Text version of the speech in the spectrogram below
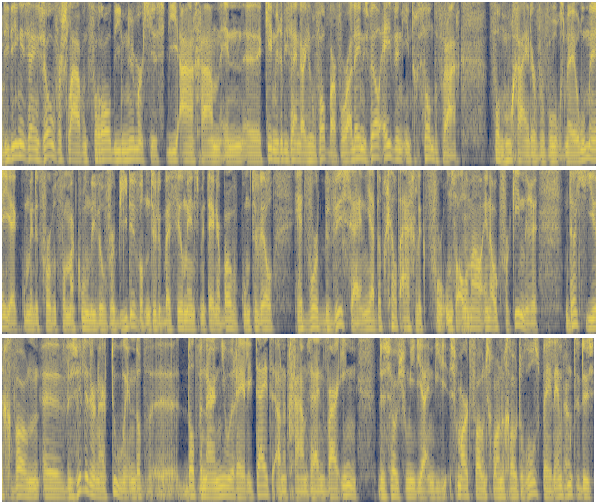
die dingen zijn zo verslavend. Vooral die nummertjes die aangaan. En eh, kinderen die zijn daar heel vatbaar voor. Alleen is wel even een interessante vraag. Van hoe ga je er vervolgens mee om? Hè? Jij komt met het voorbeeld van Macron die wil verbieden. Wat natuurlijk bij veel mensen meteen naar boven komt. Terwijl het woord bewustzijn, ja, dat geldt eigenlijk voor ons allemaal. En ook voor kinderen. Dat je je gewoon, eh, we zullen er naartoe. En dat, eh, dat we naar een nieuwe realiteit aan het gaan zijn. Waarin de social media en die smartphones gewoon een grote rol spelen. En we moeten dus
